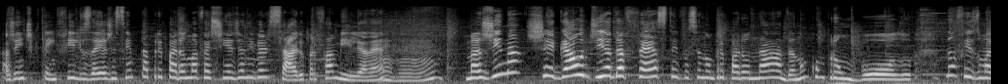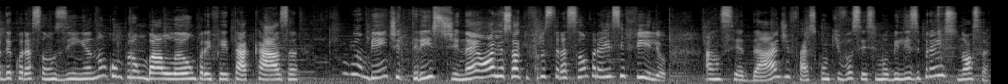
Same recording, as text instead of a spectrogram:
A gente que tem filhos aí, a gente sempre tá preparando uma festinha de aniversário pra família, né? Uhum. Imagina chegar o dia da festa e você não preparou nada, não comprou um bolo, não fez uma decoraçãozinha, não comprou um balão pra enfeitar a casa. Que ambiente triste, né? Olha só que frustração para esse filho. A ansiedade faz com que você se mobilize para isso. Nossa,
